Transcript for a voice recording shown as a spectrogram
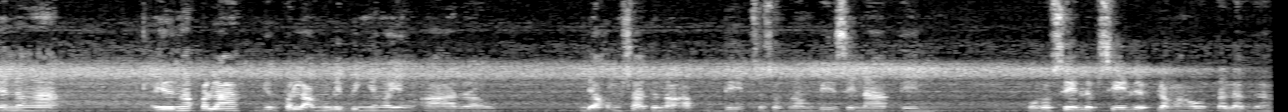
Yan na nga, Ayun nga pala, yun pala ang living niya ngayong araw. Hindi ako masyado na-update sa sobrang busy natin. Puro silip-silip lang ako talaga.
